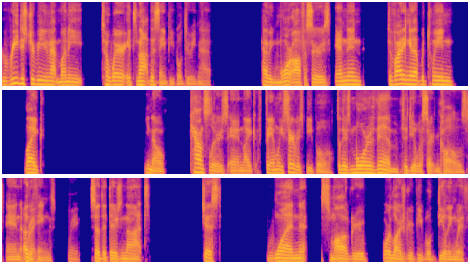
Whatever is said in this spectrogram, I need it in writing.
redistributing that money to where it's not the same people doing that, having more officers, and then dividing it up between like, you know, counselors and like family service people. So there's more of them to deal with certain calls and other Right, things. right. So that there's not just one small group or large group of people dealing with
